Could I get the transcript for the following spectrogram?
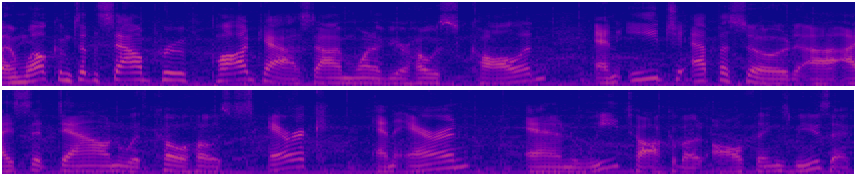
and welcome to the Soundproof Podcast. I'm one of your hosts, Colin, and each episode uh, I sit down with co hosts Eric and Aaron, and we talk about all things music.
